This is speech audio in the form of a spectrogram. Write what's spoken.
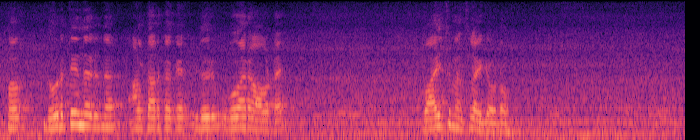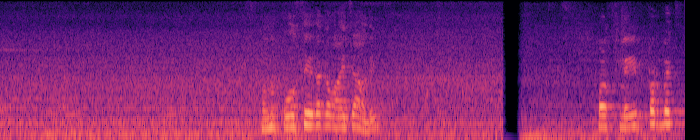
അപ്പോൾ ദൂരത്തിൽ നിന്ന് വരുന്ന ആൾക്കാർക്കൊക്കെ ഇതൊരു ഉപകാരമാവട്ടെ. വായിച്ച് മനസ്സിലാക്കി കേട്ടോ? ഒന്ന് പോസ്റ്റ് ചെയ്തൊക്കെ വായിച്ചാൽ മതി. അപ്പോൾ സ്ലീപ്പർ ബസ്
